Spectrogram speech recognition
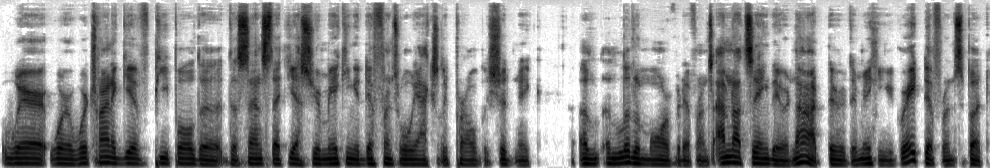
where where we're trying to give people the the sense that yes, you're making a difference. Well, we actually probably should make a, a little more of a difference. I'm not saying they're not; they're they're making a great difference, but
